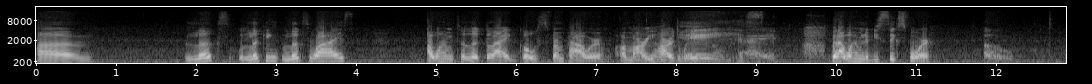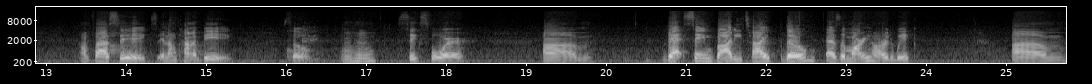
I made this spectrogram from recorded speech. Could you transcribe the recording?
Um, looks looking looks wise i want him to look like ghost from power omari hardwick Okay. but i want him to be six four. Oh. i'm five six and i'm kind of big so Okay. mm-hmm six four um that same body type though as omari hardwick um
